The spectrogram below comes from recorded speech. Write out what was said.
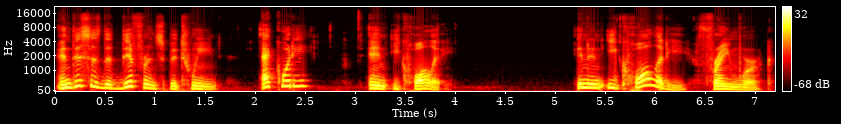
And this is the difference between equity and equality. In an equality framework,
